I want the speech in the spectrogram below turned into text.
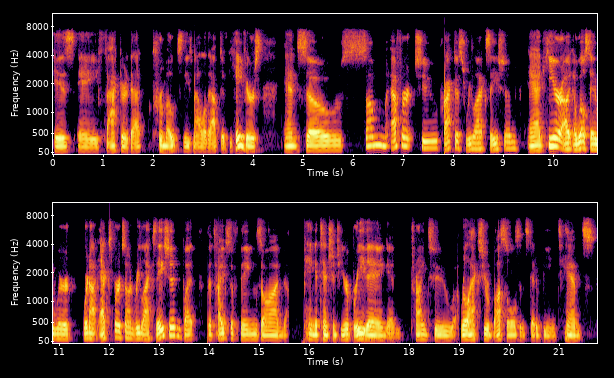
is a factor that promotes these maladaptive behaviors. And so, some effort to practice relaxation. And here, I, I will say we're we're not experts on relaxation, but the types of things on paying attention to your breathing and trying to relax your muscles instead of being tense,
